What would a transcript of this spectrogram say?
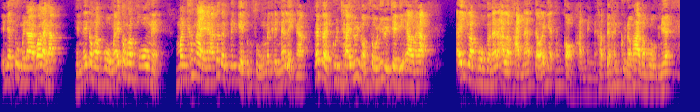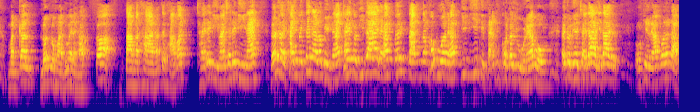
เอ็นจะสู้ไม่ได้เพราะอะไรครับ เห็นไอ้ตรงลำโพงไหมไอ้ตรงลำโพงเนี่ยมันข้างในนะครับถ้าเกิดเป็นเกรดสูงๆ มันจะเป็นแม่เหล็กนะครับ ถ้าเกิดคุณใช้รุ่นของโซนี่หรือ JBL นะครับไอ้ลำโพงตัวนั้นอันละพันนะ แต่ว่าไอ้เนี่ยทั้งกล่องพันหนึ่งนะครับดังนั้นคุณภาพลำโพงตัวนี้มันก็ลดลงมาด้วยนะครับ ก็ตามราคานะครับแต่ถามว่าใช้ได้ดีไหมใช้ได้ดีนะ แล้วถ้าเกิดใครไปเต้นแอโรบิกนะครับใช้ตัวนี้ได้นะครับเอ้ยนำนำขบวนนะครับยี่สิบสามสิบคนเราอยู่นะครับผมไอ้ตัวนี้ใช้ได้จะได้โอเคนะครับเพราะระดับ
